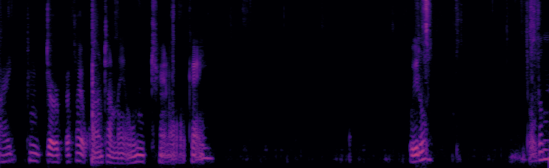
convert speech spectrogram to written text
I can derp if I want on my own channel, okay? Weedle, Doldum,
